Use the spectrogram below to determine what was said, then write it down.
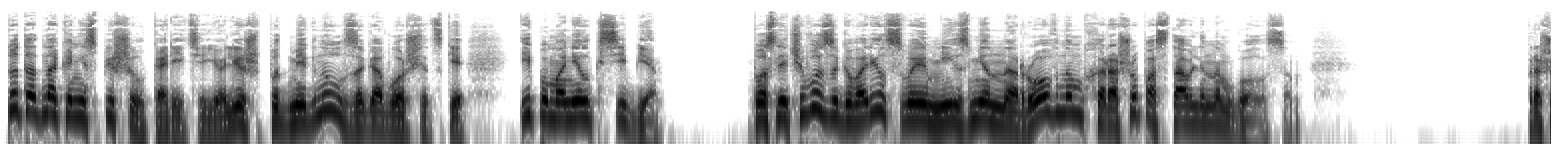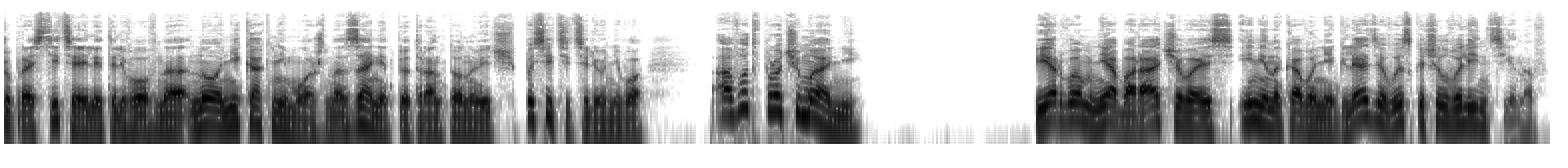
Тот, однако, не спешил корить ее, лишь подмигнул заговорщицки и поманил к себе, после чего заговорил своим неизменно ровным, хорошо поставленным голосом. «Прошу простить, Элита Львовна, но никак не можно. Занят Петр Антонович, посетители у него. А вот, впрочем, и они. Первым, не оборачиваясь и ни на кого не глядя, выскочил Валентинов.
